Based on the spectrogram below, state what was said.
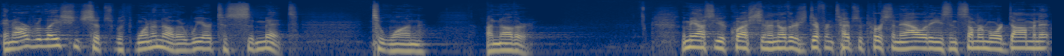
in our relationships with one another, we are to submit to one another. Let me ask you a question. I know there's different types of personalities, and some are more dominant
